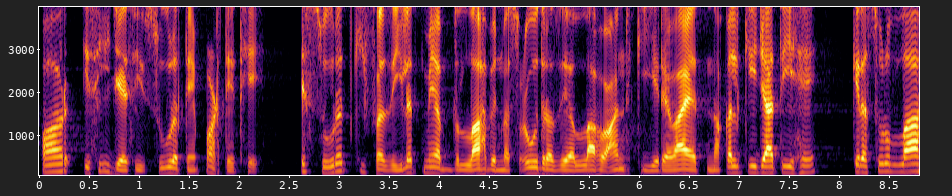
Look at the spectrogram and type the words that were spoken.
اور اسی جیسی صورتیں پڑھتے تھے۔ اس صورت کی فضیلت میں عبداللہ بن مسعود رضی اللہ عنہ کی یہ روایت نقل کی جاتی ہے کہ رسول اللہ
